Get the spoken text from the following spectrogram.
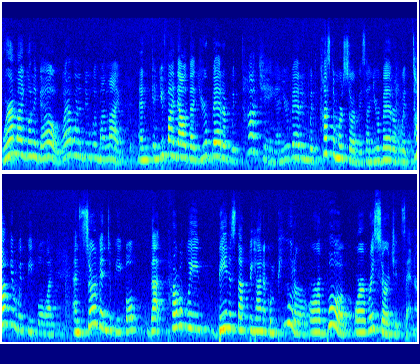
where am I going to go? What I want to do with my life? And, and you find out that you're better with touching and you're better with customer service and you're better with talking with people and, and serving to people that probably being stuck behind a computer or a book or a research center.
